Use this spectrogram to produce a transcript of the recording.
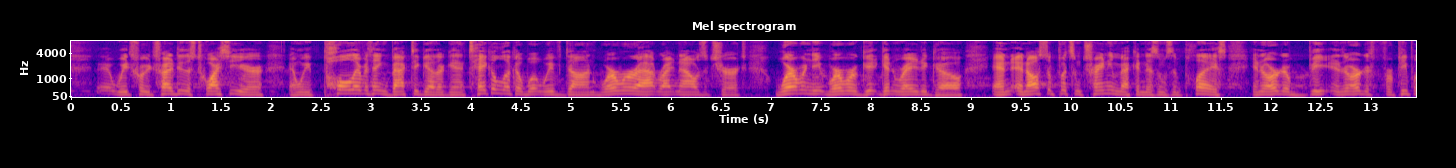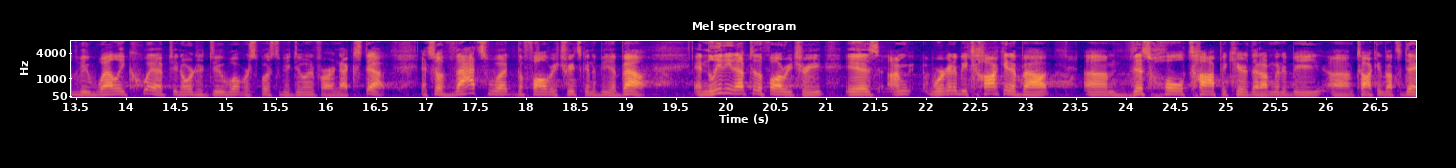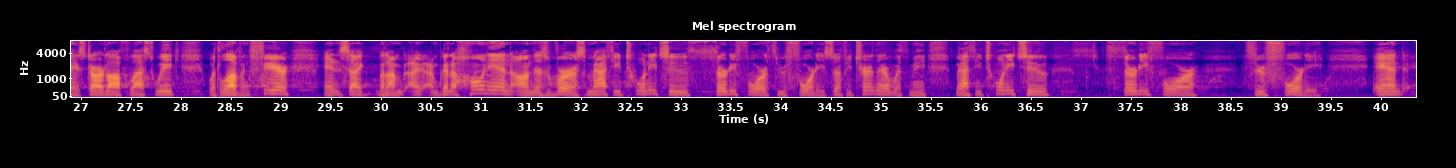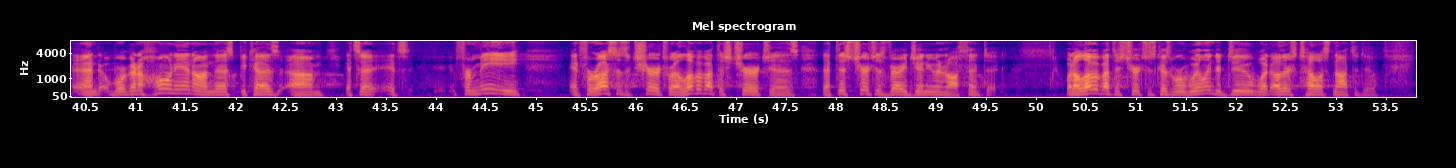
we, we try to do this twice a year, and we pull everything back together again, take a look at what we've done, where we're at right now as a church, where we're, need, where we're get, getting ready to go, and, and also put some training mechanisms in place in order, to be, in order for people to be well equipped in order to do what we're supposed to be doing for our next step. And so that's what the fall retreat is going to be about. And leading up to the fall retreat is I'm, we're going to be talking about um, this whole topic here that I'm going to be um, talking about today. It started off last week with love and fear, and it's like, but I'm, I, am i am going to hone in on this verse, Matthew 22, 34 through 40. So if you turn there with me, Matthew 22, 34 through 40. And, and we're going to hone in on this because um, it's a, it's, for me and for us as a church, what I love about this church is that this church is very genuine and authentic. What I love about this church is because we're willing to do what others tell us not to do.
